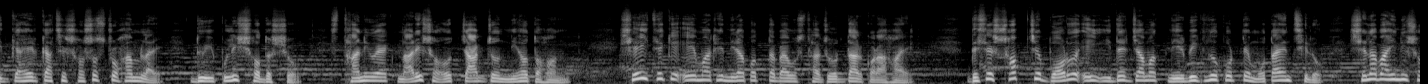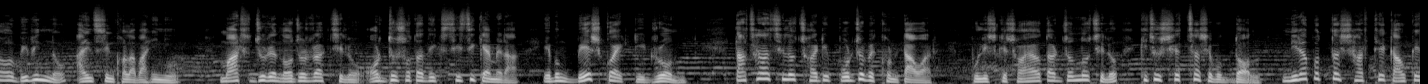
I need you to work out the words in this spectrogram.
ঈদগাহের কাছে সশস্ত্র হামলায় দুই পুলিশ সদস্য, স্থানীয় এক নারীসহ চারজন নিহত হন। সেই থেকে এ মাঠে নিরাপত্তা ব্যবস্থা জোরদার করা হয়। দেশের সবচেয়ে বড় এই ঈদের জামাত নির্বিঘ্ন করতে মোতায়েন ছিল সেনাবাহিনী সহ বিভিন্ন আইনশৃঙ্খলা বাহিনী। মাঠ জুড়ে নজর রাখছিল অর্ধশতাধিক সিসি ক্যামেরা এবং বেশ কয়েকটি ড্রোন। তাছাড়া ছিল ছয়টি পর্যবেক্ষণ টাওয়ার। পুলিশকে সহায়তার জন্য ছিল কিছু স্বেচ্ছাসেবক দল। নিরাপত্তার স্বার্থে কাউকে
